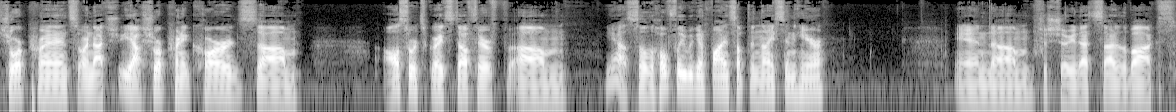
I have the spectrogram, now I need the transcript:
short prints, or not, yeah, short printed cards. Um, all sorts of great stuff there. Um, yeah, so hopefully we can find something nice in here. And um, just show you that side of the box.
